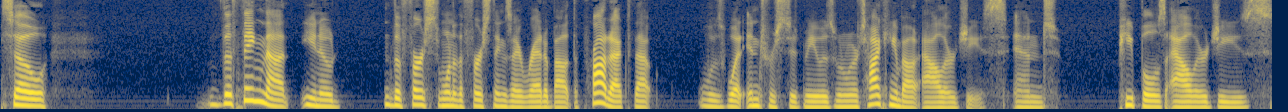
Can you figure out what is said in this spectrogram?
so the thing that you know, the first one of the first things I read about the product that was what interested me was when we were talking about allergies and people's allergies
